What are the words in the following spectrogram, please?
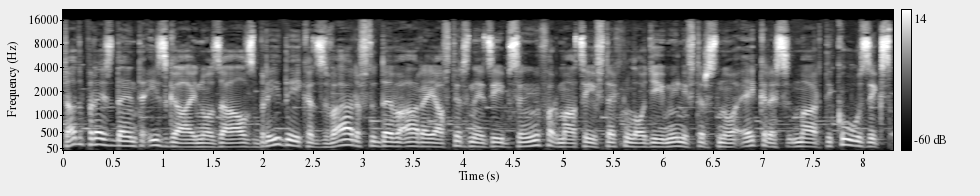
Tad prezidenta izgāja no zāles brīdī, kad zvērstu deva ārējās tirsniecības un informācijas tehnoloģiju ministrs no ekres Mārti Kūziks.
